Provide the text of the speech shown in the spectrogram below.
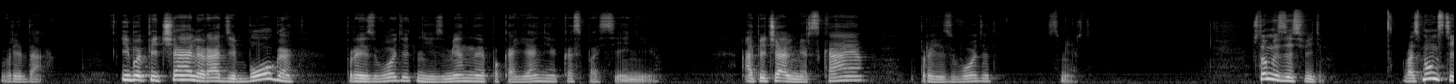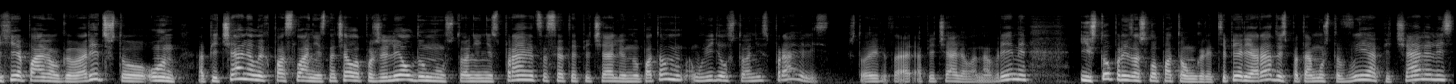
вреда. Ибо печаль ради Бога производит неизменное покаяние ко спасению, а печаль мирская производит смерть. Что мы здесь видим? В восьмом стихе Павел говорит, что он опечалил их послание. Сначала пожалел, думал, что они не справятся с этой печалью, но потом увидел, что они справились, что их это опечалило на время. И что произошло потом? Говорит, теперь я радуюсь, потому что вы опечалились,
